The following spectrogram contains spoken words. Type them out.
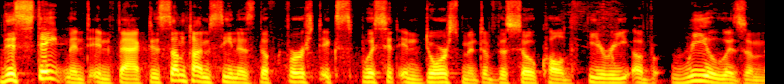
This statement, in fact, is sometimes seen as the first explicit endorsement of the so-called theory of realism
